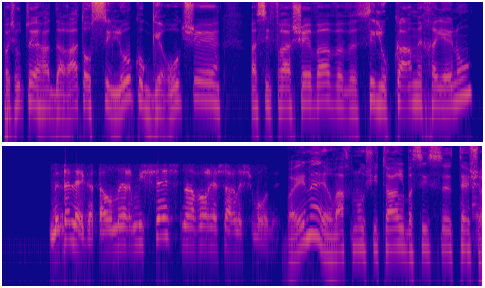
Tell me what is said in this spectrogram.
פשוט הדרת או סילוק או גירוש הספרה שבע וסילוקה מחיינו? נדלג, אתה אומר משש נעבור ישר לשמונה. והנה, הרווחנו שיטה על בסיס אה, תשע,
